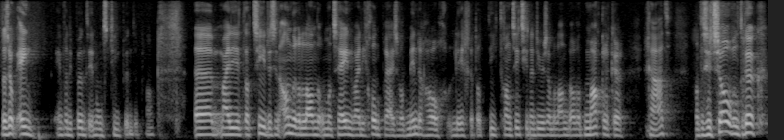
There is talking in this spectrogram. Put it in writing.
Dat is ook één, één van die punten in ons tienpuntenplan. Uh, maar die- dat zie je dus in andere landen om ons heen, waar die grondprijzen wat minder hoog liggen, dat die transitie naar duurzame landbouw wat makkelijker gaat. Want er zit zoveel druk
